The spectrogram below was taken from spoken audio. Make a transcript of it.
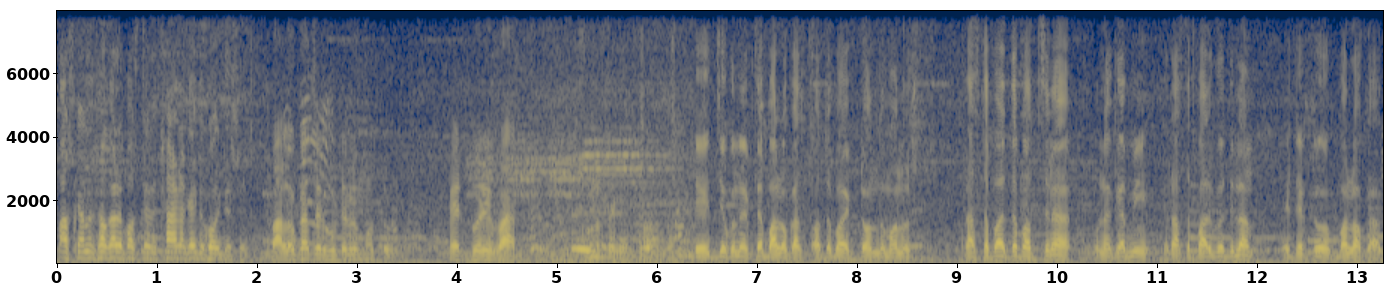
পাঁচখানে সকালে পাঁচখানে সাড়ে টাকায় তো খাওয়াইতেছে। ভালো কাজের হোটেলের মতো পেট ভরে ভাত কোনো জায়গায় পাওয়া যায় যে কোনো একটা ভালো কাজ অথবা একটা অন্ধ মানুষ রাস্তা পারতে পারছে না ওনাকে আমি রাস্তা পার করে দিলাম এটা একটু ভালো কাজ।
